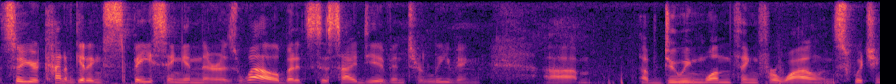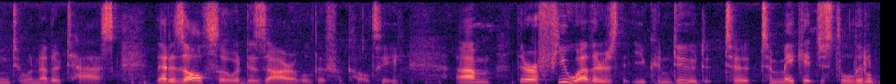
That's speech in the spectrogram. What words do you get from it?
so you're kind of getting spacing in there as well, but it's this idea of interleaving, um, of doing one thing for a while and switching to another task. That is also a desirable difficulty. Um, there are a few others that you can do to, to, to, make it just a little,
